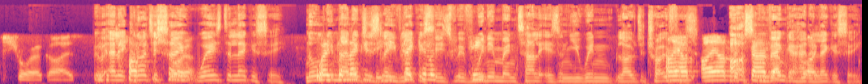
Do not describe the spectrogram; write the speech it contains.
destroyer, guys. He's a Elliot, club can I just destroyer. say, where's the legacy? Normally, Where's managers leave taken a- legacies with he- winning mentalities, and you win loads of trophies. I un- I understand Arsene that, Wenger had a legacy.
